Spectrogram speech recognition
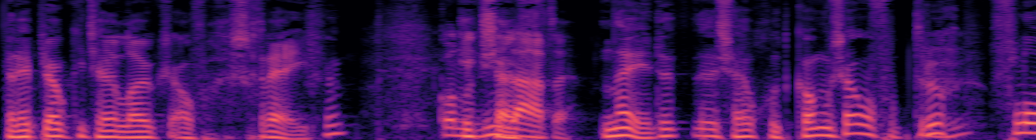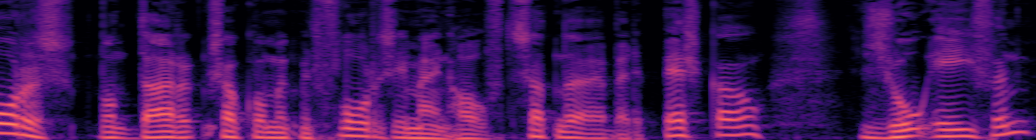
daar heb je ook iets heel leuks over geschreven. kon Ik het niet zou- laten. Nee, dat is heel goed. Komen we zo even op terug. Mhm. Floris, want daar zo kwam ik met Floris in mijn hoofd. Zat eh, bij de Pesco, zo even.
